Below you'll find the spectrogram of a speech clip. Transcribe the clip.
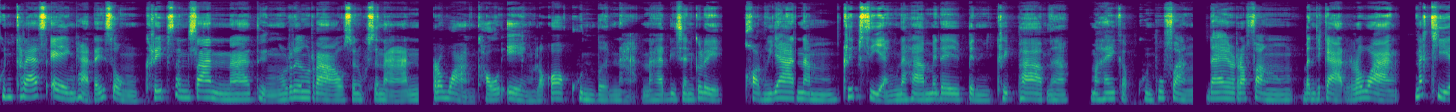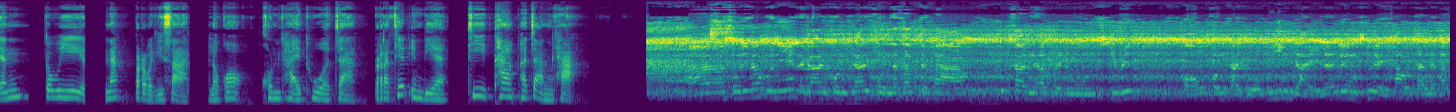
คุณแครสเองค่ะได้ส่งคลิปสั้นๆนะถึงเรื่องราวสนุกสนานระหว่างเขาเองแล้วก็คุณเบอร์นาร์ดนะคะดิฉันก็เลย ขออนุญาตนำคลิปเสียงนะคะ ไม่ได้เป็นคลิปภาพนะคะมาให้กับคุณผู้ฟังได้รับฟังบรรยากาศระหว่าง นักเขียน กวี นักประวัติศาสตร์ แล้วก็คนขายทัวร์จากประเทศอินเดียที่ท่าพระจันทร์ค่ะอ่าสวัสดีครับวันนี้รายการคนแค่คนนะครับจะพาทุกท่านนะครับไปดูชีวิตของคนขายตั๋วผู้ยิ่งใหญ่และเรื่องชื่อแห่งข้าวจันทร์นะครับ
